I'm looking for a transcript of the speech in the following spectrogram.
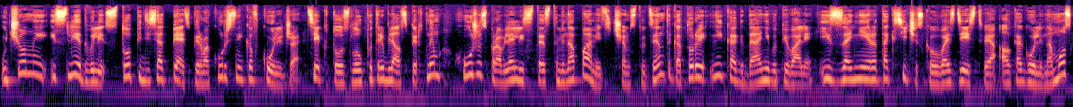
Ученые исследовали 155 первокурсников колледжа. Те, кто злоупотреблял спиртным, хуже справлялись с тестами на память, чем студенты, которые никогда не выпивали. Из-за нейротоксического воздействия алкоголя на мозг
